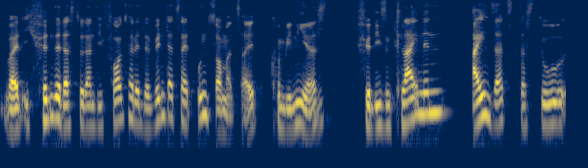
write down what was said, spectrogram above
weil ich finde, dass du dann die Vorteile der Winterzeit und Sommerzeit kombinierst Mhm. für diesen kleinen Einsatz, dass du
